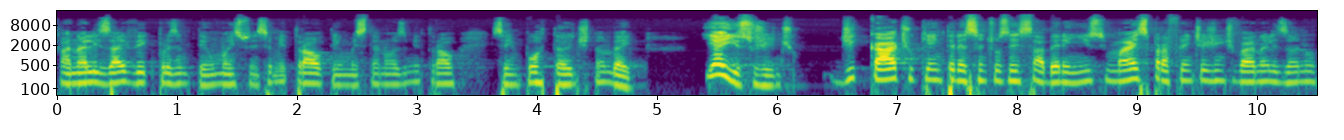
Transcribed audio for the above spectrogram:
analisar e ver que, por exemplo, tem uma insuficiência mitral, tem uma estenose mitral. Isso é importante também. E é isso, gente de CAT, o que é interessante vocês saberem isso, e mais para frente a gente vai analisando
